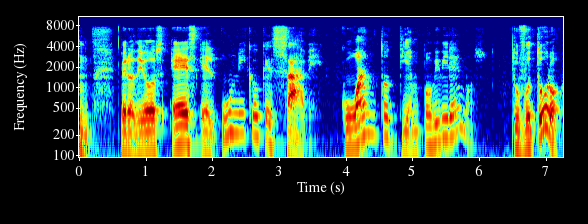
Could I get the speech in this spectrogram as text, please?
Pero Dios es el único que sabe cuánto tiempo viviremos. Tu futuro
